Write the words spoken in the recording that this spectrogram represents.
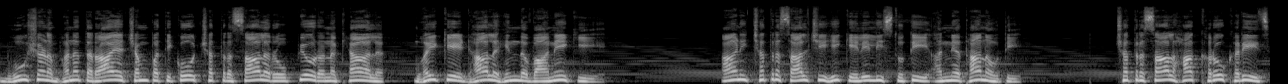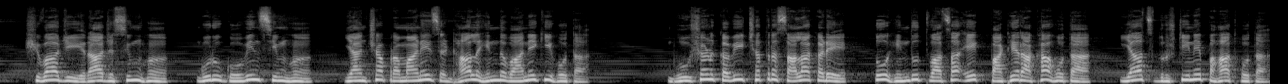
भूषण भनत राय चंपतिको छत्रसाल रोप्यो रनख्याल भैके ढाल हिंद वाने की. आणि छत्रसालची ही केलेली स्तुती अन्यथा नव्हती. छत्रसाल हा खरोखरीच शिवाजी राजसिंह गुरु गोविंद सिंह यांच्याप्रमाणेच ढाल हिंद होता. भूषण कवी छत्रसालाकडे तो हिंदुत्वाचा एक पाठेराखा होता याच दृष्टीने पाहत होता.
